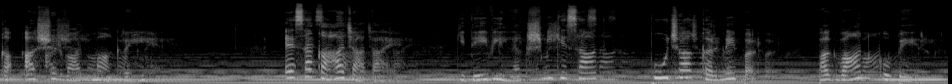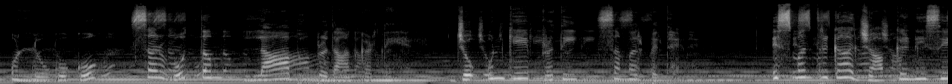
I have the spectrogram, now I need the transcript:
का आशीर्वाद मांग रहे हैं। ऐसा कहा जाता है कि देवी लक्ष्मी के साथ पूजा करने पर भगवान कुबेर उन लोगों को सर्वोत्तम लाभ प्रदान करते हैं, जो उनके प्रति समर्पित है। इस मंत्र का जाप करने से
